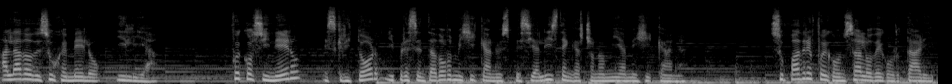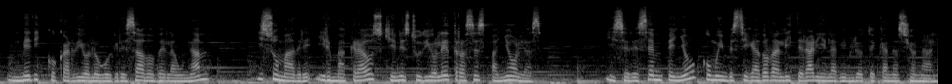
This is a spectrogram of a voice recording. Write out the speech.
al lado de su gemelo Ilia. Fue cocinero, escritor y presentador mexicano especialista en gastronomía mexicana. Su padre fue Gonzalo de Gortari, un médico cardiólogo egresado de la UNAM, y su madre Irma Kraus, quien estudió letras españolas y se desempeñó como investigadora literaria en la Biblioteca Nacional.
